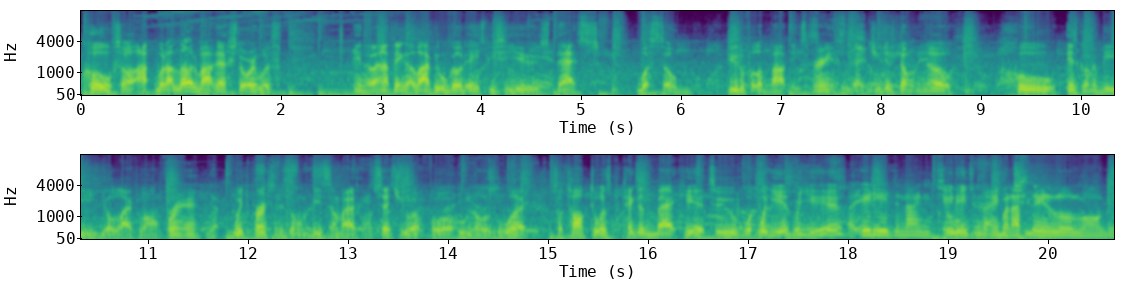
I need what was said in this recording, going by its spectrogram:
Cool. So I, what I loved about that story was, you know, and I think a lot of people go to HBCUs. That's what's so beautiful about the experience is that you just don't know who is going to be your lifelong friend, Yep. which person is going to be somebody that's going to set you up for who knows what. So talk to us. Take us back here to what, what years were you here? Uh, 88 to 92. 88 to 92. But I stayed a little longer.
